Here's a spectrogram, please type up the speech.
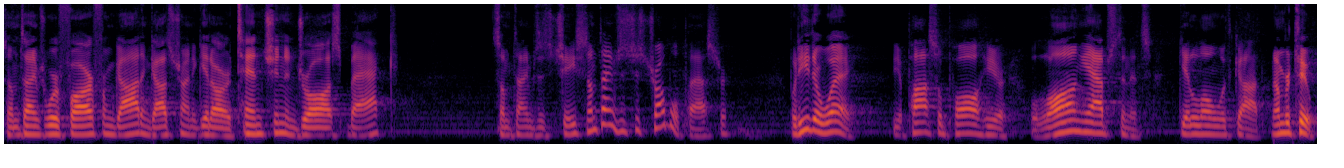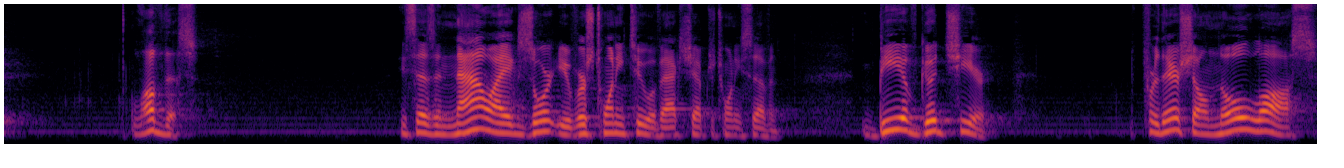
Sometimes we're far from God and God's trying to get our attention and draw us back. Sometimes it's chase, sometimes it's just trouble, Pastor. But either way, the Apostle Paul here, long abstinence, get along with God. Number two, love this. He says, And now I exhort you, verse 22 of Acts chapter 27 be of good cheer, for there shall no loss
